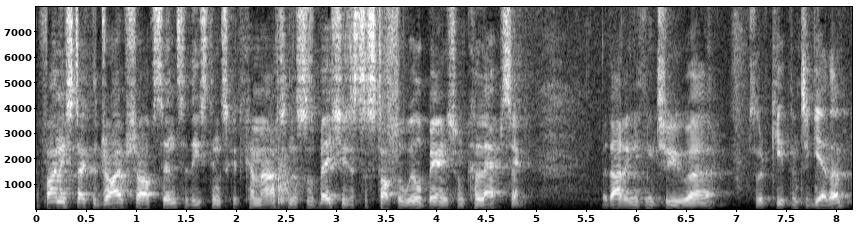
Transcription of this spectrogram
I finally stuck the drive shafts in so these things could come out and this was basically just to stop the wheel bearings from collapsing without anything to uh, sort of keep them together.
